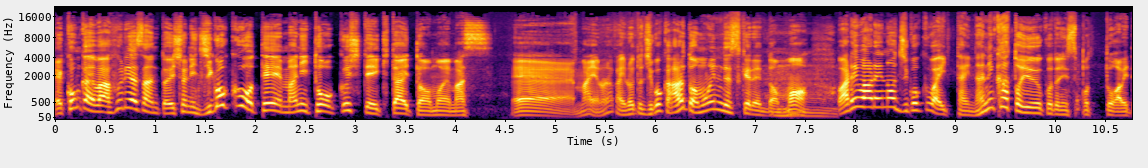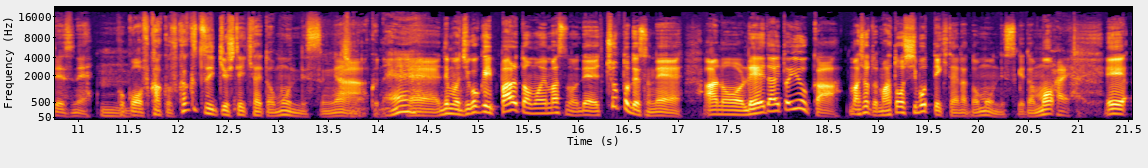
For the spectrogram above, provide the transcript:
え今回は古谷さんと一緒に地獄をテーマにトークしていきたいと思います。えー、まあ世の中いろいろと地獄あると思うんですけれども、我々の地獄は一体何かということにスポットを浴びてですね、ここを深く深く追求していきたいと思うんですが、ね。えー、でも地獄いっぱいあると思いますので、ちょっとですね、あの、例題というか、まあちょっと的を絞っていきたいなと思うんですけども、はいはい、えー、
